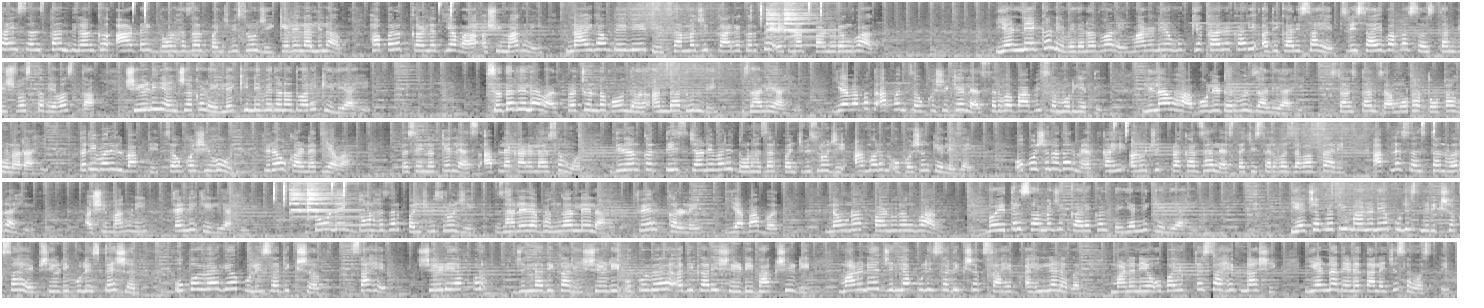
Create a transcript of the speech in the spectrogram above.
साई संस्थान दिनांक आठ एक दोन हजार पंचवीस रोजी केलेला लिलाव हा परत करण्यात यावा अशी मागणी नायगाव देवी येथील सामाजिक कार्यकर्ते एकनाथ पांडुरंग वाघ यांनी एका निवेदनाद्वारे माननीय मुख्य कार्यकारी अधिकारी साहेब श्री साईबाबा संस्थान विश्वस्त व्यवस्था शिर्डी यांच्याकडे लेखी निवेदनाद्वारे केली आहे. सदर लिलावात प्रचंड गोंधळ अंधाधुंदी झाली आहे. याबाबत आपण चौकशी केल्यास सर्व बाबी समोर येतील. लिलाव हा बोली ठरवून झाली आहे. संस्थांचा मोठा तोटा होणार आहे. तरी वरील बाबतीत चौकशी होऊन फिरव करण्यात यावा. तसे न केल्यास आपल्या कार्यालयासमोर दिनांक तीस जानेवारी दोन हजार पंचवीस रोजी आमरण उपोषण केले जाईल. उपोषणादरम्यान काही अनुचित प्रकार झाल्यास त्याची सर्व जबाबदारी आपल्या संस्थांवर राहील अशी मागणी त्यांनी केली आहे. दोन एक दोन हजार पंचवीस रोजी झालेल्या भंगारलेला फेर करणे याबाबत नवनाथ पांडुरंग वाघ व इतर सामाजिक कार्यकर्ते यांनी केली आहे. याच्या प्रती माननीय पोलीस निरीक्षक साहेब शिर्डी पोलीस स्टेशन उपविभागीय पोलीस अधीक्षक साहेब शिर्डी अप्पर जिल्हाधिकारी शिर्डी उपविभाग अधिकारी शिर्डी भाग शिर्डी माननीय जिल्हा पोलीस अधीक्षक साहेब अहिल्यानगर माननीय उपायुक्त साहेब नाशिक यांना देण्यात आल्याचे समजते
